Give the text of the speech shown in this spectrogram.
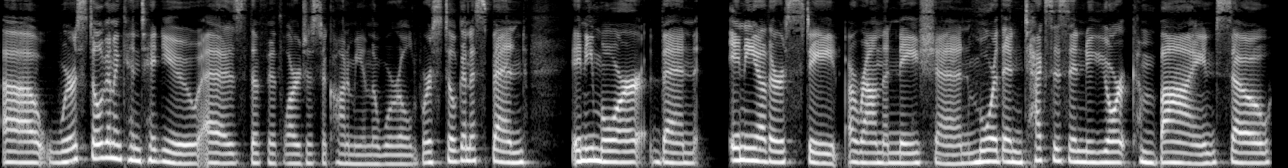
uh we're still going to continue as the fifth largest economy in the world. We're still going to spend any more than any other state around the nation, more than Texas and New York combined. So,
